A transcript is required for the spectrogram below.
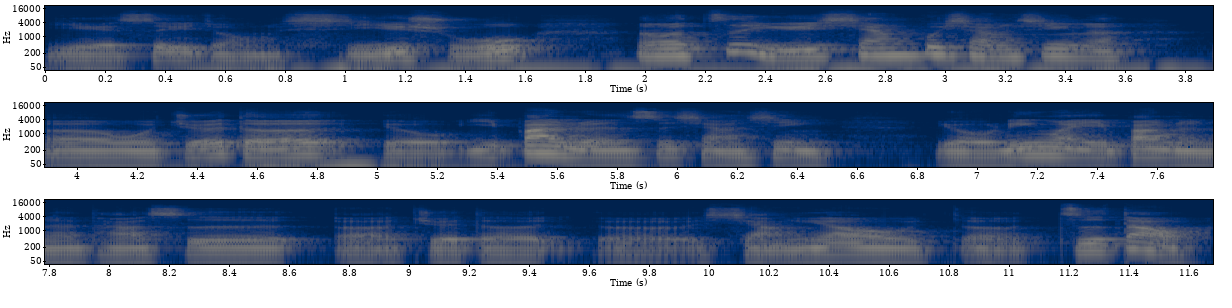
也是一种习俗。那么至于相不相信呢？呃，我觉得有一半人是相信，有另外一半人呢，他是呃觉得呃想要呃知道，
